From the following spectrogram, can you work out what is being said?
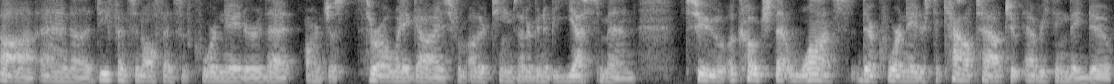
Uh, and a defense and offensive coordinator that aren't just throwaway guys from other teams that are going to be yes men to a coach that wants their coordinators to kowtow to everything they do.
